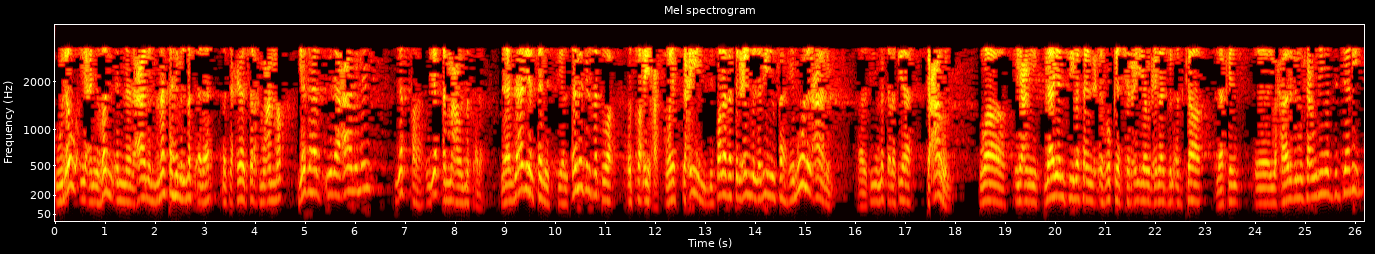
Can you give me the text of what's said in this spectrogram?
ولو يعني ظن إن العالم ما فهم المسألة بس أحيانا شرح معمق يذهب إلى عالم يفقه ويفهم معه المسألة. لا زال يلتمس يلتمس الفتوى الصحيحة ويستعين بطلبة العلم الذين يفهمون العالم. في مسألة فيها تعاون. ويعني لا ينفي مثلا الرقية الشرعية والعلاج بالأذكار لكن آه، يحارب المشعوذين والدجالين.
